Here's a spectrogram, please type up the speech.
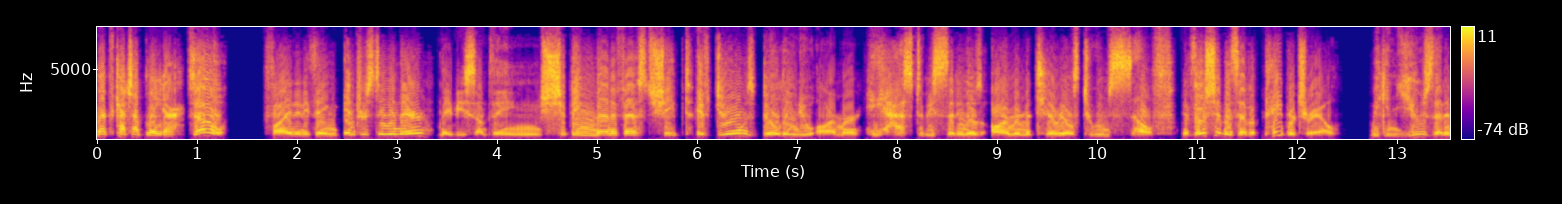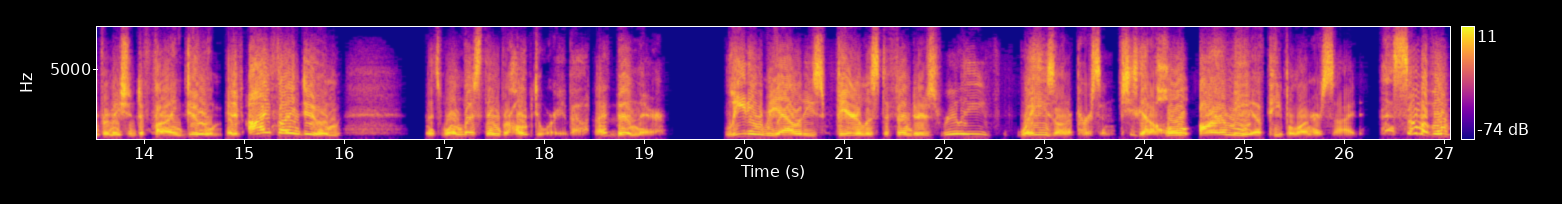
Let's catch up later. So, find anything interesting in there? Maybe something shipping manifest shaped? If Doom's building new armor, he has to be sending those armor materials to himself. If those shipments have a paper trail, we can use that information to find Doom. And if I find Doom, that's one less thing for Hope to worry about. I've been there. Leading reality's fearless defenders really weighs on a person. She's got a whole army of people on her side. Some of them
